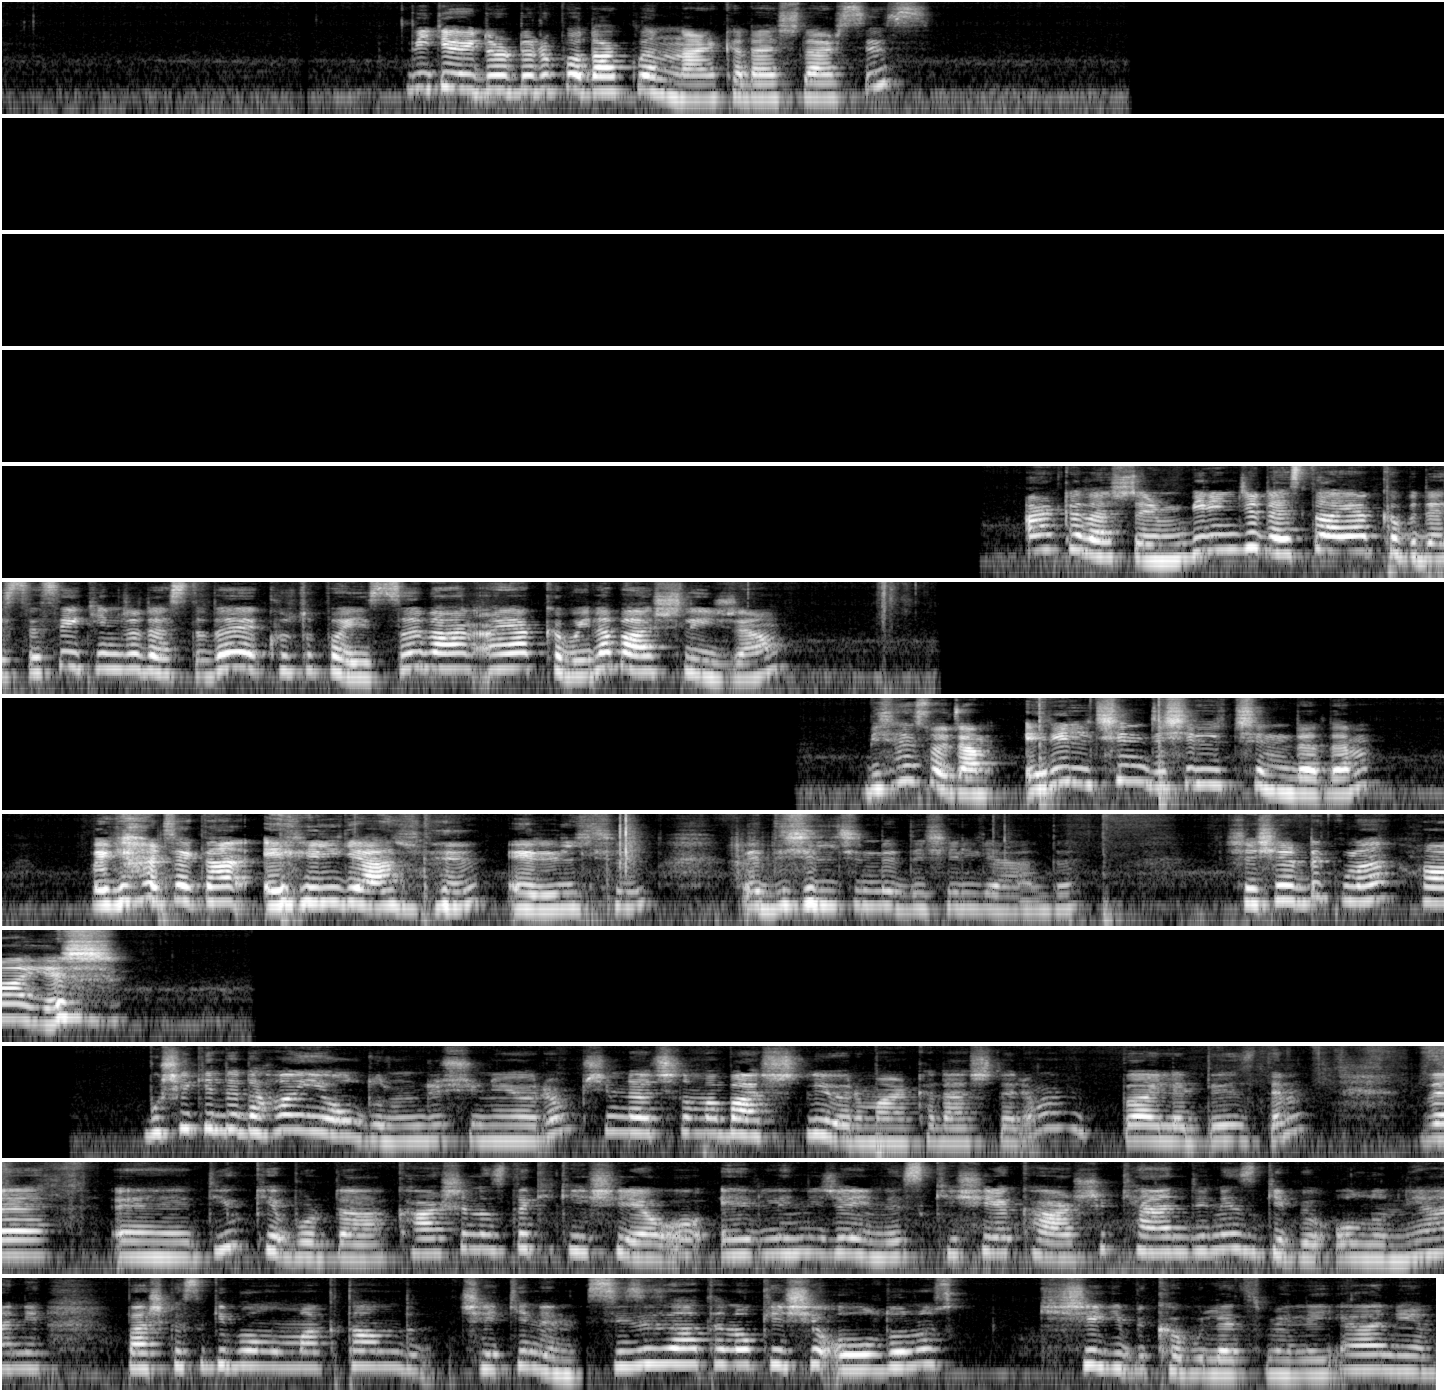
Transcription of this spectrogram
Videoyu durdurup odaklanın arkadaşlar siz. Arkadaşlarım birinci deste ayakkabı destesi, ikinci deste de kutup ayısı. Ben ayakkabıyla başlayacağım. Bir şey söyleyeceğim. Eril için, dişil için dedim. Ve gerçekten eril geldi. Eril için. Ve dişil için de dişil geldi. Şaşırdık mı? Hayır. Bu şekilde daha iyi olduğunu düşünüyorum. Şimdi açılıma başlıyorum arkadaşlarım. Böyle dizdim. Ve e, diyor ki burada karşınızdaki kişiye, o evleneceğiniz kişiye karşı kendiniz gibi olun. Yani başkası gibi olmaktan da çekinin. Sizi zaten o kişi olduğunuz kişi gibi kabul etmeli. Yani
